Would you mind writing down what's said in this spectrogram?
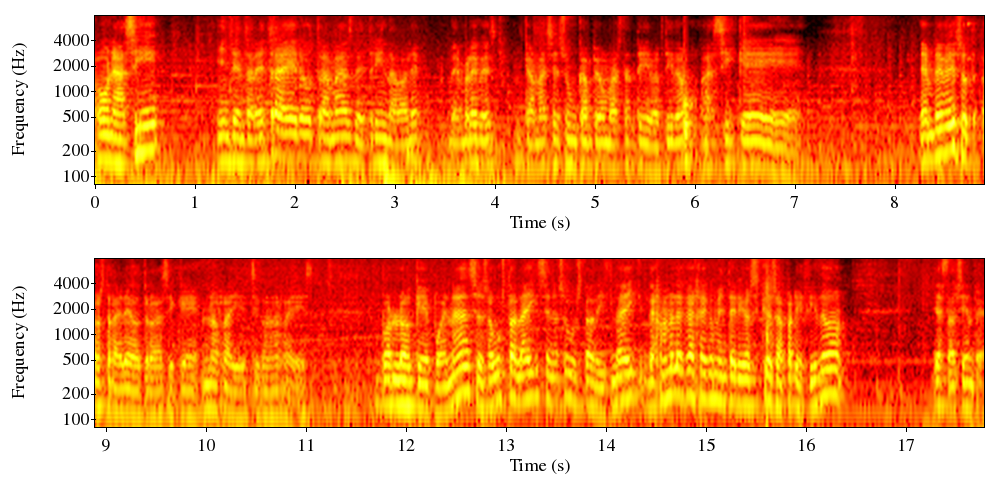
Aún así, intentaré traer otra más de Trinda, ¿vale? En breves, que además es un campeón bastante divertido. Así que... En breves os traeré otro, así que no os rayéis, chicos, no os rayéis. Por lo que, pues nada, si os ha gustado like, si no os ha gustado dislike, dejadme en la caja de comentarios qué os ha parecido. Y hasta el siguiente.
